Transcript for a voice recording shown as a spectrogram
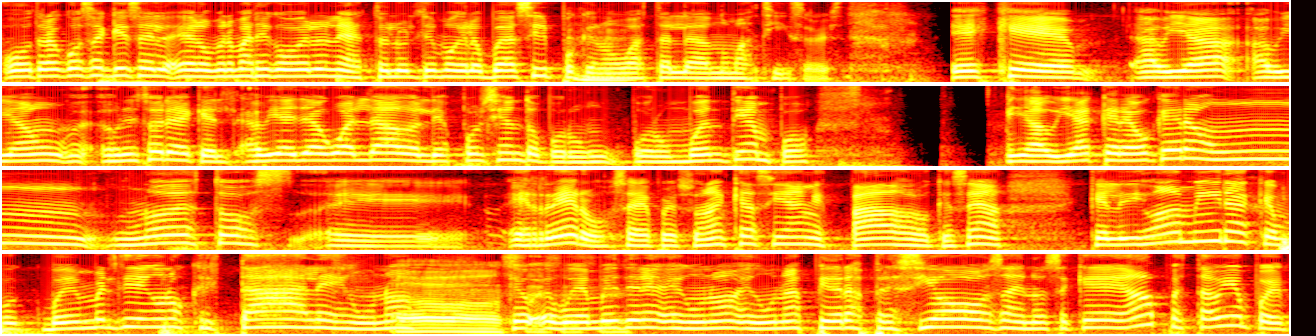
otra cosa que es el, hombre más rico de esto es lo último que les voy a decir porque no voy a estarle dando más teasers, es que había, había una historia de que él había ya guardado el 10% por un, por un buen tiempo y había, creo que era un, uno de estos eh, herreros, o sea, personas que hacían espadas o lo que sea, que le dijo, ah, mira, que voy a invertir en unos cristales, en unos, oh, que voy a invertir en, uno, en unas piedras preciosas y no sé qué. Ah, pues está bien, pues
